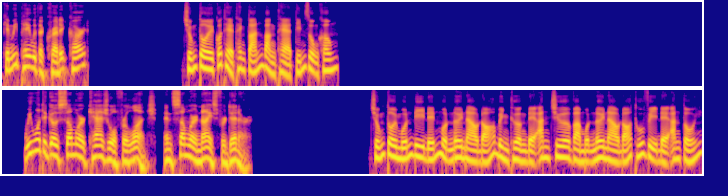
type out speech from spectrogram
Can we pay with a credit card? Chúng tôi có thể thanh toán bằng thẻ tín dụng không? We want to go somewhere casual for lunch and somewhere nice for dinner. Chúng tôi muốn đi đến một nơi nào đó bình thường để ăn trưa và một nơi nào đó thú vị để ăn tối.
